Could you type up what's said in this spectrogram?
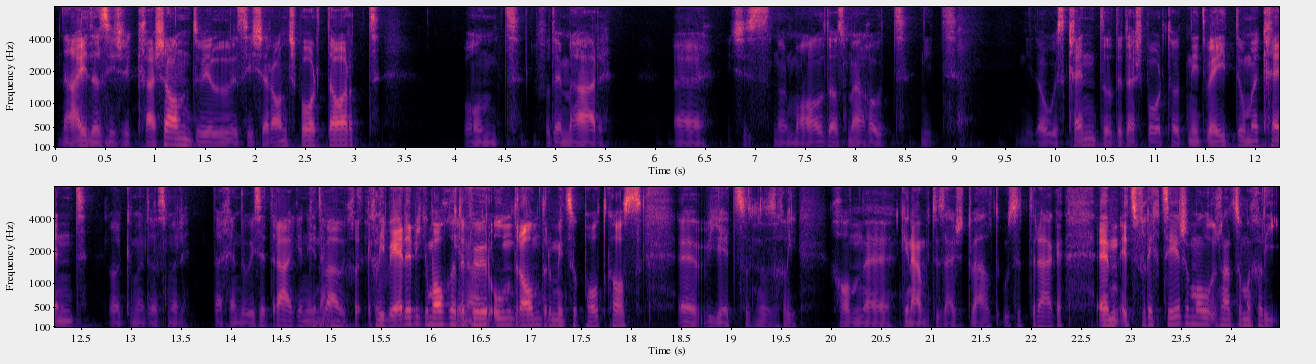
Nein, das ist keine Schande, weil es ist eine Randsportart und von dem her äh, ist es normal, dass man halt nicht, nicht alles kennt oder den Sport halt nicht weit herum kennt. Schauen wir, dass wir den raustragen in die Genau. Ein Welt. bisschen Werbung machen Genau. dafür, unter anderem mit so Podcasts äh, wie jetzt, dass man das ein bisschen kann, äh, genau, wie du sagst, in die Welt raustragen ähm, Jetzt vielleicht zuerst einmal schnell zum ein bisschen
